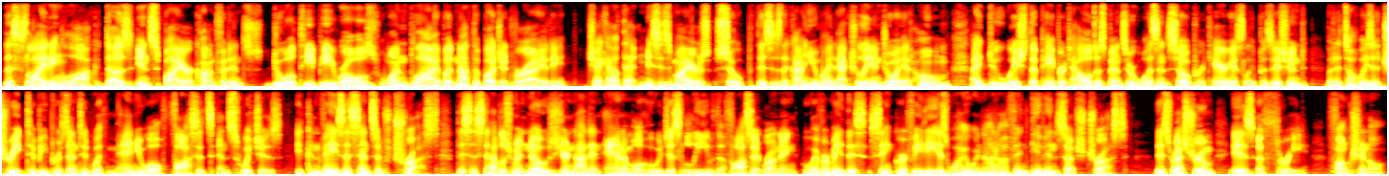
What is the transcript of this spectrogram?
The sliding lock does inspire confidence. Dual TP rolls, one ply, but not the budget variety. Check out that Mrs. Meyer's soap. This is the kind you might actually enjoy at home. I do wish the paper towel dispenser wasn't so precariously positioned, but it's always a treat to be presented with manual faucets and switches. It conveys a sense of trust. This establishment knows you're not an animal who would just leave the faucet running. Whoever made this sink graffiti is why we're not often given such trust. This restroom is a 3, functional.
